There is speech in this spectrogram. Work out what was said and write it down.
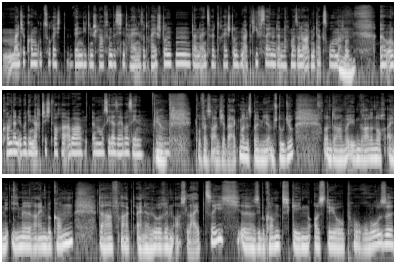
Manche kommen gut zurecht, wenn die den Schlaf so ein bisschen teilen. Also drei Stunden, dann ein, zwei, drei Stunden aktiv sein und dann nochmal so eine Art Mittagsruhe machen. Mhm. Ähm, und kommen dann über die Nachtschichtwoche, aber ähm, muss jeder selber sehen. Ja. Mhm. Professor Antje Bergmann ist bei mir im Studio und da haben wir eben gerade noch eine E-Mail reinbekommen. Da fragt eine Hörerin aus Leipzig, äh, sie bekommt gegen Osteoporose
